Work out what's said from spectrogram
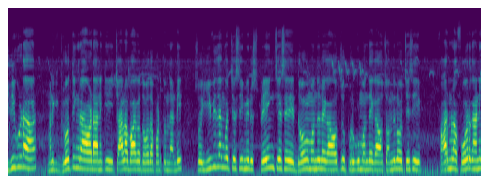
ఇది కూడా మనకి గ్రోతింగ్ రావడానికి చాలా బాగా దోహదపడుతుందండి. సో ఈ విధంగా వచ్చేసి మీరు స్ప్రేయింగ్ చేసేది దోమ మందులే కావచ్చు పురుగు మందే కావచ్చు అందులో వచ్చేసి ఫార్ములా ఫోర్ కానీ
